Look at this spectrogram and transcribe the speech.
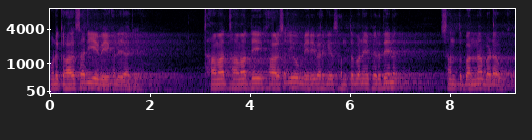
ਹੁਣ ਖਾਲਸਾ ਜੀ ਇਹ ਵੇਖ ਲਿਆ ਜੀ। ਥਾਵਾਂ ਥਾਵਾਂ ਤੇ ਖਾਲਸਾ ਜੀ ਉਹ ਮੇਰੇ ਵਰਗੇ ਸੰਤ ਬਣੇ ਫਿਰਦੇ ਨੇ। ਸੰਤ ਬਣਨਾ ਬੜਾ ਔਖਾ।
